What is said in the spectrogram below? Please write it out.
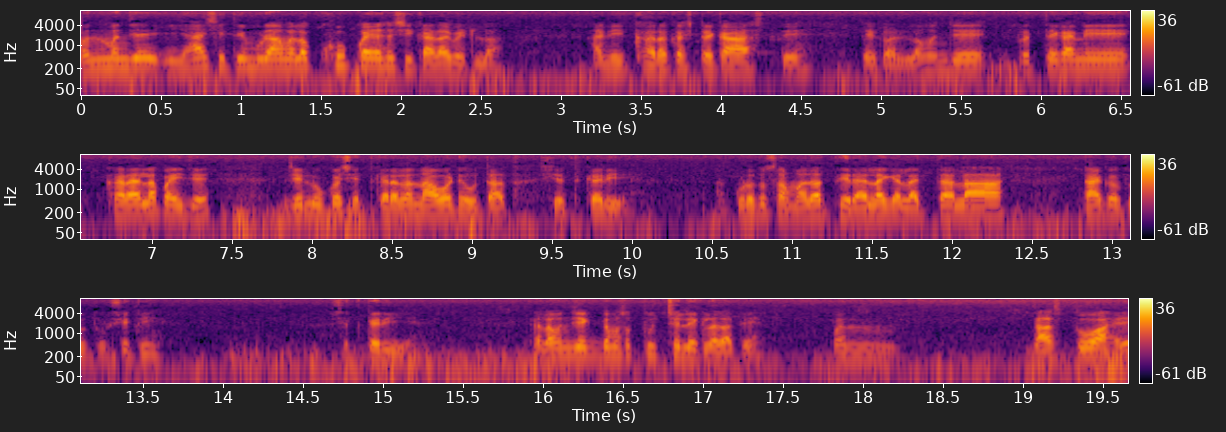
पण म्हणजे ह्या शेतीमुळे आम्हाला खूप काही असं शिकायला भेटलं. आणि खरं कष्ट काय असते ते कळलं. म्हणजे प्रत्येकाने करायला पाहिजे. जे लोक शेतकऱ्याला नावं ठेवतात शेतकरी कुठं तो समाजात फिरायला गेला त्याला काय करतो तू? शेती? शेतकरी. आहे त्याला म्हणजे एकदम असं तुच्छ लेखलं जाते. पण दास तो आहे.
